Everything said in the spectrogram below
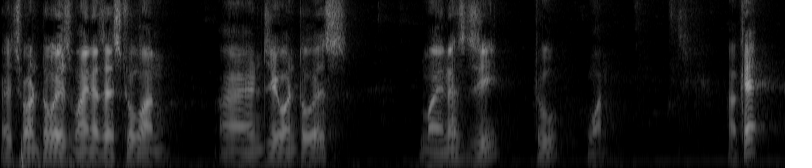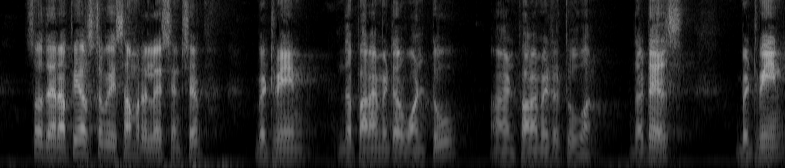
H 1 2 is minus H 2 1 and G 1 2 is minus G 2 1. Okay. So, there appears to be some relationship between the parameter 1 2 and parameter 2 1 that is between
